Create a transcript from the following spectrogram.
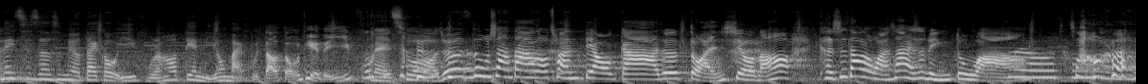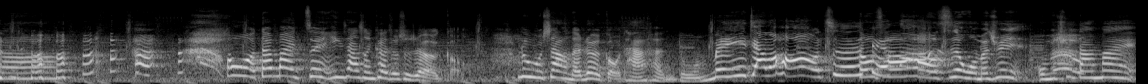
那次真的是没有带够衣服，然后店里又买不到冬天的衣服。没错，就是路上大家都穿吊嘎，就是短袖，然后可是到了晚上还是零度啊。对啊，超冷啊。哦，丹麦最印象深刻就是热狗，路上的热狗摊很多，每一家都好好吃，都超好吃。我们去我们去丹麦。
